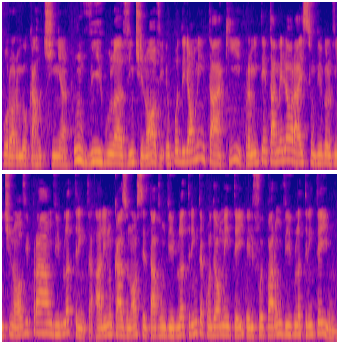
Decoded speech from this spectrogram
por hora o meu carro tinha 1,29, eu poderia aumentar aqui para mim tentar melhorar esse 1,29 para 1,30. Ali no caso nosso ele estava 1,30, quando eu aumentei ele foi para 1,31.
